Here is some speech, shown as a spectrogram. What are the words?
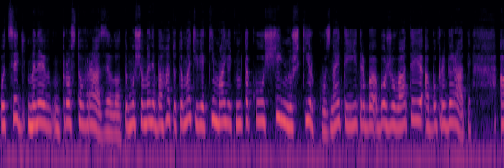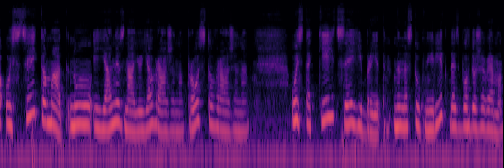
Оце мене просто вразило, тому що в мене багато томатів, які мають ну, таку щільну шкірку. Знаєте, її треба або жувати, або прибирати. А ось цей томат, ну і я не знаю, я вражена, просто вражена. Ось такий це гібрид. На наступний рік, десь Бог доживемо,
